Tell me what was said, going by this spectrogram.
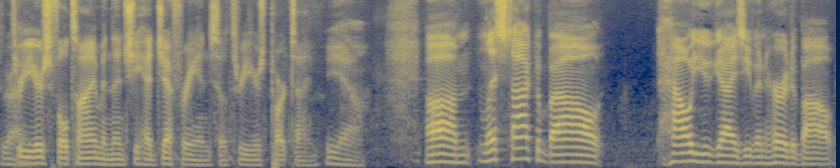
Right. Three years full time, and then she had Jeffrey, and so three years part time. Yeah. Um, let's talk about how you guys even heard about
